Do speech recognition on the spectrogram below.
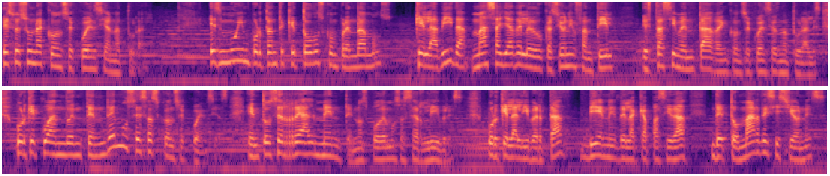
Eso es una consecuencia natural. Es muy importante que todos comprendamos que la vida, más allá de la educación infantil, está cimentada en consecuencias naturales. Porque cuando entendemos esas consecuencias, entonces realmente nos podemos hacer libres. Porque la libertad viene de la capacidad de tomar decisiones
